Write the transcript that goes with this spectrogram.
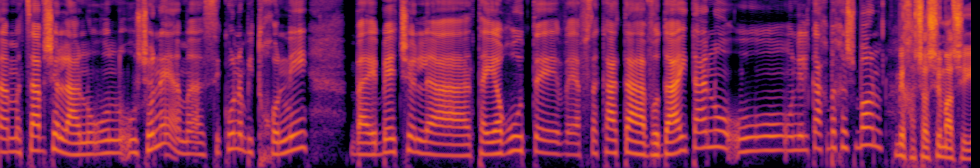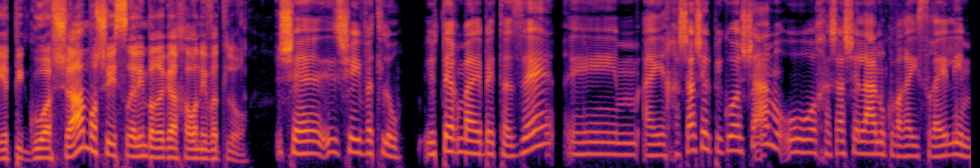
המצב שלנו הוא, הוא שונה. הסיכון הביטחוני בהיבט של התיירות אה, והפסקת העבודה איתנו, הוא, הוא נלקח בחשבון. מחשש שמה, שיהיה פיגוע שם, או שישראלים ברגע האחרון יבטלו? ש... שיבטלו. יותר בהיבט הזה. אמ, החשש של פיגוע שם הוא החשש שלנו כבר, הישראלים,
